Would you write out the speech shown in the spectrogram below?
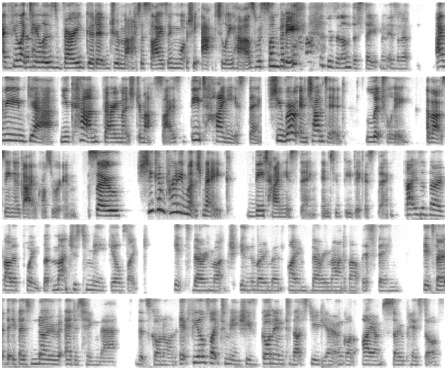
I feel like Taylor's very good at dramatizing what she actually has with somebody. Is an understatement, isn't it? I mean, yeah, you can very much dramatize the tiniest thing. She wrote Enchanted literally about seeing a guy across a room. So she can pretty much make the tiniest thing into the biggest thing. That is a very valid point, but matches to me feels like it's very much in the moment. I am very mad about this thing. It's very there's no editing there that's gone on. It feels like to me she's gone into that studio and gone, I am so pissed off.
